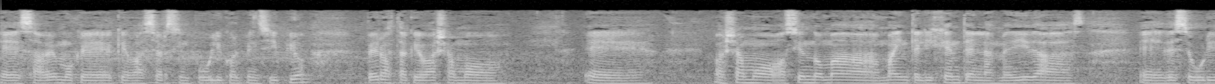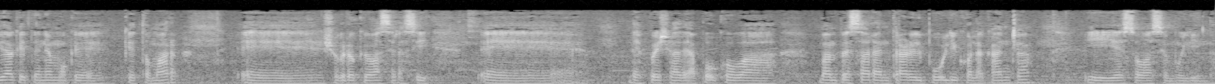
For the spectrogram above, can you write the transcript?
Eh, sabemos que, va a ser sin público al principio, pero hasta que vayamos, vayamos siendo más, más inteligentes en las medidas de seguridad que tenemos que tomar, eh, yo creo que va a ser así. Eh, después ya de a poco va, va a empezar a entrar el público a la cancha y eso va a ser muy lindo.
